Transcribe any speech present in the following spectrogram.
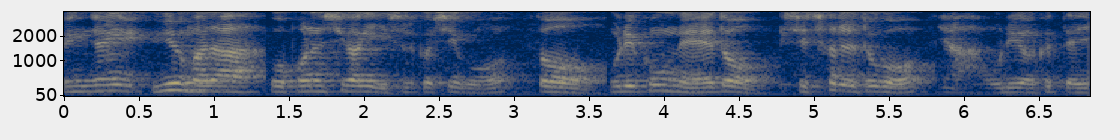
굉장히 위험하다고 보는 시각이 있을 것이고 또 우리 국내에도 시차를 두고 야 우리가 그때에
